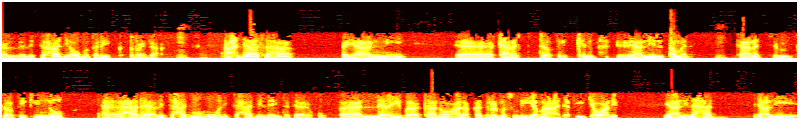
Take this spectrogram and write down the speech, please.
الاتحادي أو من فريق الرجاء. أحداثها يعني آه كانت تعطيك يعني الأمل م. كانت تعطيك إنه آه هذا الاتحاد مو هو الاتحاد اللي أنت تعرفه آه اللعيبة كانوا على قدر المسؤولية ما عدا في جوانب يعني لها يعني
